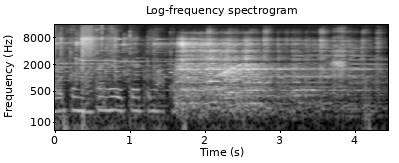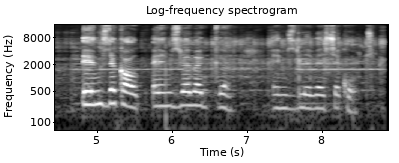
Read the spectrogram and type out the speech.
Doldurmadan öldürdüm adamı. Elimizde kal, elimizde ve elimizde ve oldu.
